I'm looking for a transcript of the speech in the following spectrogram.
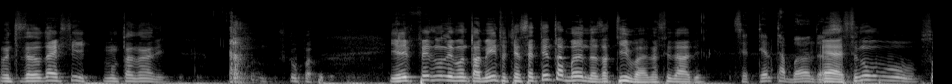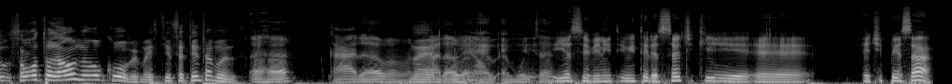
Antes era o Darcy Montanari. Desculpa. E ele fez um levantamento, tinha 70 bandas ativas na cidade. 70 bandas. É, se não. Só só o autoral não o cover, mas tinha 70 bandas. Aham. Caramba, mano. Na caramba, é, é muita. E assim, Vini, o interessante é que é, a gente pensar,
